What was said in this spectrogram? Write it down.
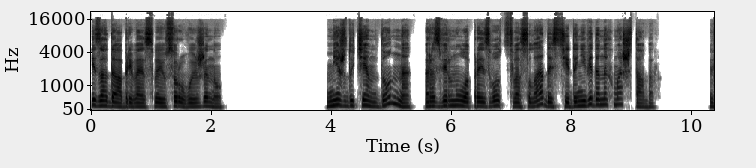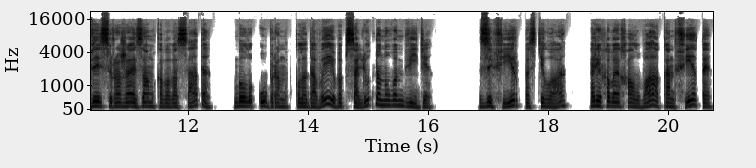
и задабривая свою суровую жену. Между тем Донна развернула производство сладостей до невиданных масштабов. Весь урожай замкового сада был убран в кладовые в абсолютно новом виде. Зефир, пастила, ореховая халва, конфеты,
